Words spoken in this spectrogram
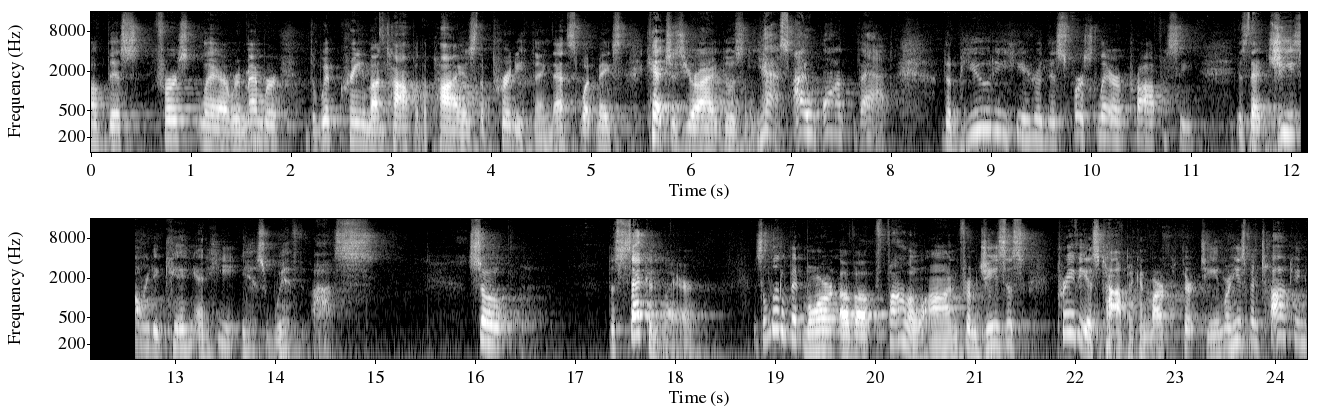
of this first layer. Remember, the whipped cream on top of the pie is the pretty thing. That's what makes catches your eye and goes, "Yes, I want that." The beauty here in this first layer of prophecy is that Jesus is already king and he is with us. So, the second layer is a little bit more of a follow on from Jesus' previous topic in Mark 13, where he's been talking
